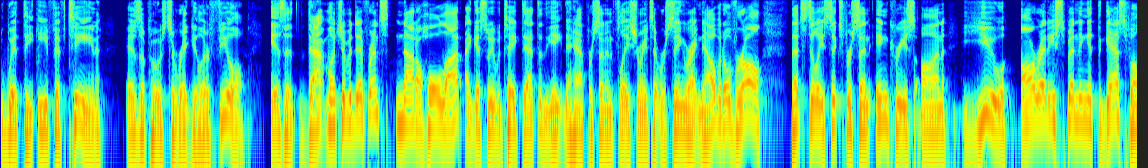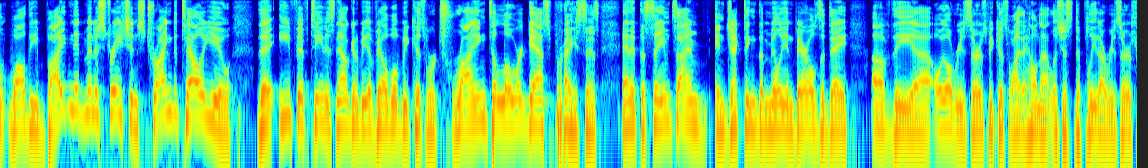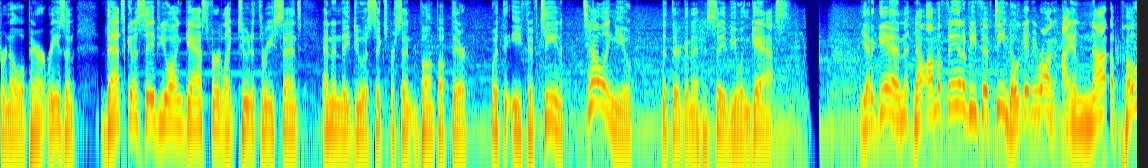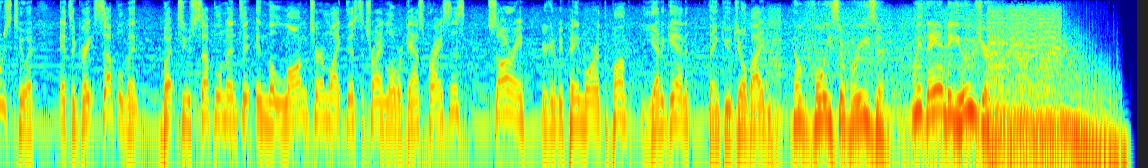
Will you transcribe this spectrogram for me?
with the E15 as opposed to regular fuel. Is it that much of a difference? Not a whole lot. I guess we would take that than the 8.5% inflation rates that we're seeing right now. But overall, that's still a 6% increase on you already spending at the gas pump while the Biden administration's trying to tell you that E15 is now going to be available because we're trying to lower gas prices and at the same time injecting the million barrels a day of the uh, oil reserves because why the hell not? Let's just deplete our reserves for no apparent reason. That's going to save you on gas for like 2 to 3 cents and then they do a 6% bump up there with the E15 telling you that they're going to save you in gas yet again. Now, I'm a fan of E15, don't get me wrong. I am not opposed to it. It's a great supplement, but to supplement it in the long term like this to try and lower gas prices, sorry, you're going to be paying more at the pump yet again. Thank you, Joe Biden. The voice of reason with Andy Hooser.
